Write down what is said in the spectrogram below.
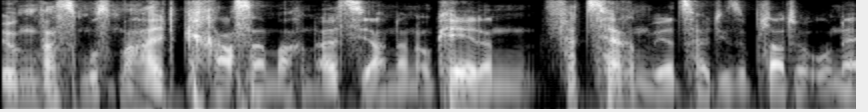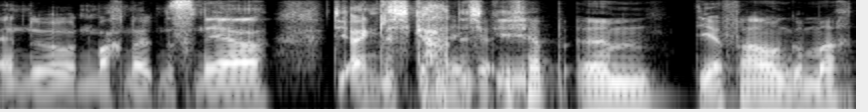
irgendwas muss man halt krasser machen als die anderen. Okay, dann verzerren wir jetzt halt diese Platte ohne Ende und machen halt eine Snare, die eigentlich gar nicht geht. Ich habe ähm, die Erfahrung gemacht,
